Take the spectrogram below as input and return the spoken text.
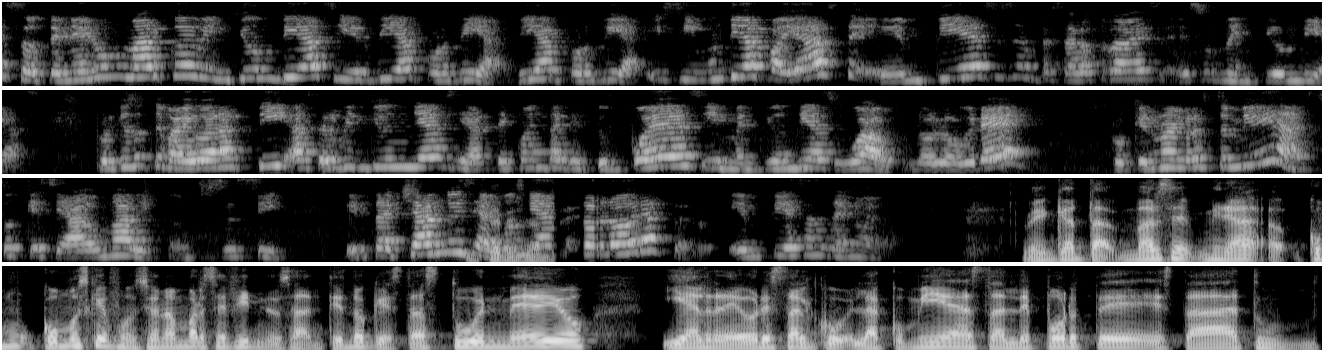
eso, tener un marco de 21 días y ir día por día, día por día. Y si un día fallaste, empieces a empezar otra vez esos 21 días. Porque eso te va a ayudar a ti a hacer 21 días y darte cuenta que tú puedes y en 21 días, wow, lo logré. porque no el resto de mi vida? Esto que sea un hábito. Entonces sí, ir tachando y si algún día no lo logras, empiezas de nuevo. Me encanta. Marce, mira, ¿cómo, ¿cómo, es que funciona Marce Fitness? O sea, entiendo que estás tú en medio y alrededor está la comida, está el deporte, está tus,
